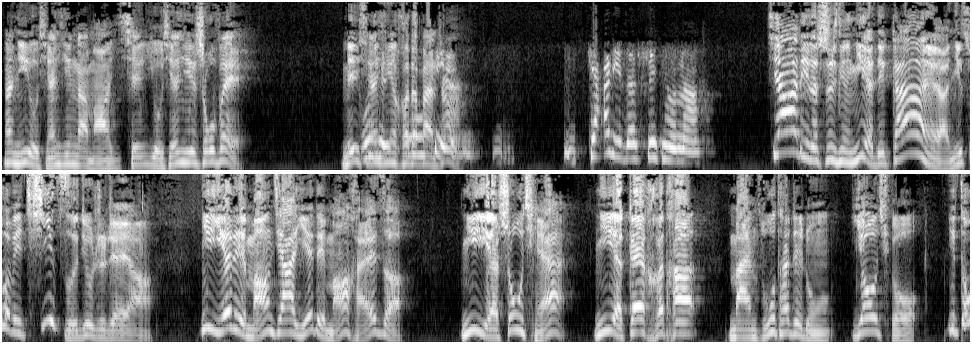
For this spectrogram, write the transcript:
那你有闲心干嘛？闲有闲心收费，没闲心和他办事儿。家里的事情呢？家里的事情你也得干呀！你作为妻子就是这样，你也得忙家，也得忙孩子，你也收钱，你也该和他满足他这种要求，你都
